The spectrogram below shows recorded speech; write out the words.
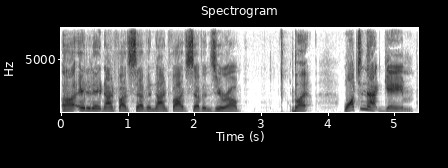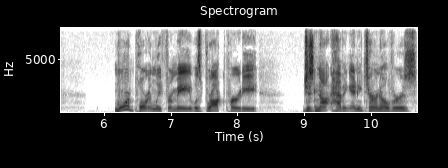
Uh, 888-957-9570. But watching that game, more importantly for me, was Brock Purdy just not having any turnovers,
